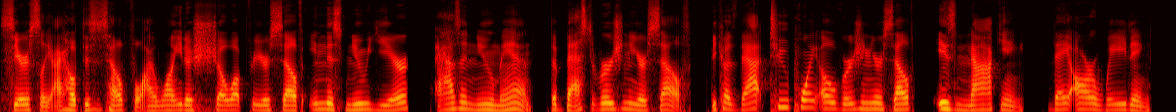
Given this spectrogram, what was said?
seriously, I hope this is helpful. I want you to show up for yourself in this new year as a new man, the best version of yourself, because that 2.0 version of yourself is knocking. They are waiting.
